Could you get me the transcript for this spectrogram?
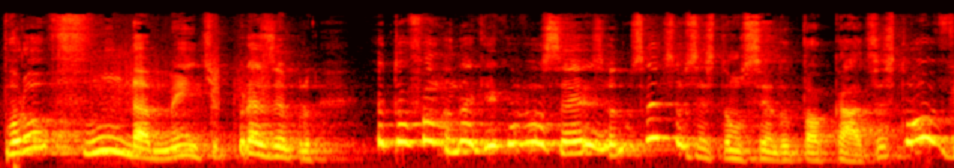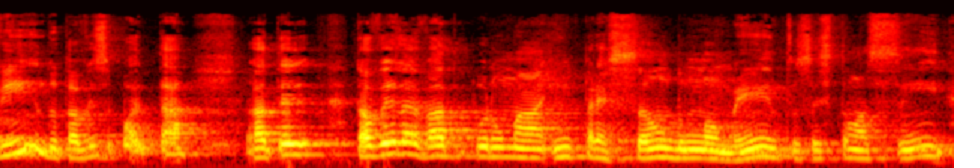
profundamente, por exemplo, eu estou falando aqui com vocês, eu não sei se vocês estão sendo tocados, vocês estão ouvindo, talvez você pode estar até, talvez levado por uma impressão de um momento, vocês estão assim,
